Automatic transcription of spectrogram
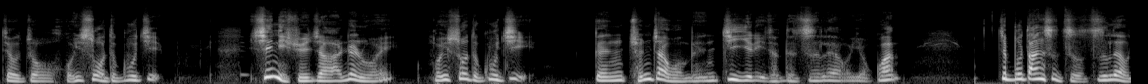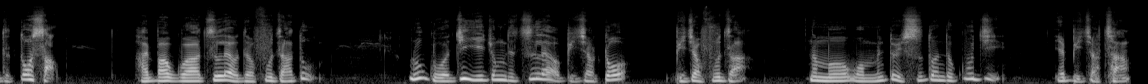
叫做回溯的估计。心理学家认为，回溯的估计跟存在我们记忆里头的资料有关。这不单是指资料的多少，还包括资料的复杂度。如果记忆中的资料比较多、比较复杂，那么我们对时段的估计也比较长。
